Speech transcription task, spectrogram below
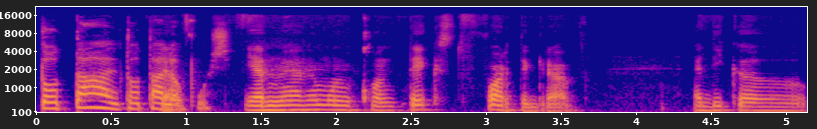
total, total Da. opuși. Iar noi avem un context foarte grav. Adică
